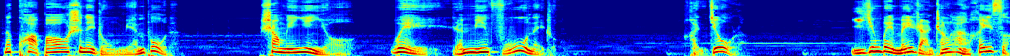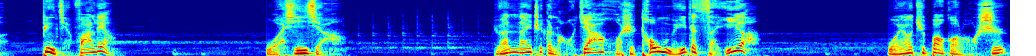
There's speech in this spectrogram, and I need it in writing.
那挎包是那种棉布的，上面印有“为人民服务”那种，很旧了，已经被煤染成了暗黑色，并且发亮。我心想：原来这个老家伙是偷煤的贼呀！我要去报告老师，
